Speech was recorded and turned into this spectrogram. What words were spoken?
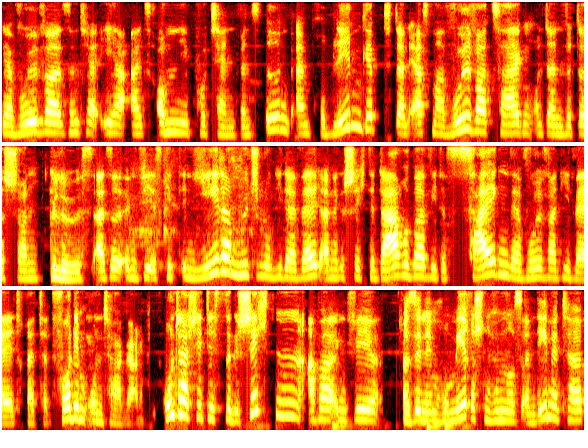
der Vulva sind ja eher als omnipotent. Wenn es irgendein Problem gibt, dann erstmal Vulva zeigen und dann wird das schon gelöst. Also irgendwie, es gibt in jeder Mythologie der Welt eine Geschichte darüber, wie das Zeigen der Vulva die Welt rettet, vor dem Untergang unterschiedlichste Geschichten, aber irgendwie, also in dem homerischen Hymnus an Demeter,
